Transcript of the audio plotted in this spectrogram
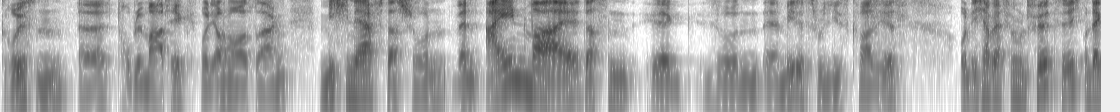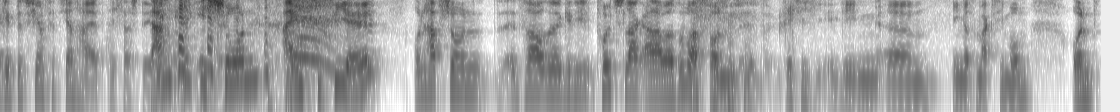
Größenproblematik, äh, wollte ich auch noch was sagen. Mich nervt das schon, wenn einmal das ein, äh, so ein äh, Mädels-Release quasi ist und ich habe ja 45 und der geht bis 44,5. Ich verstehe. Dann krieg ich schon eins zu viel und habe schon äh, zu Hause geht die Pulsschlagader aber sowas von äh, richtig gegen, ähm, gegen das Maximum. Und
